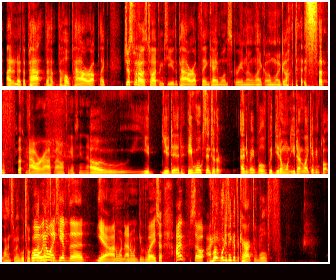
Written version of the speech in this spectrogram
I don't know the pa- the the whole power up like just when I was typing to you, the power up thing came on screen, and I'm like, oh my god, that is so funny. Power up. I don't think I've seen that. one. Oh, you you did. He walks into the anyway. Well, we, you don't want you don't like giving plot lines away. We'll talk about. Well, about. we don't want to give the yeah. I don't want. I don't want to give it away. So I. So I. What, what do you think of the character Wolf?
